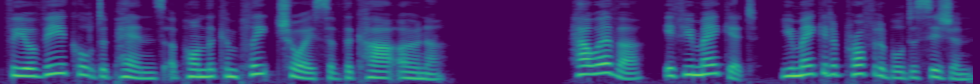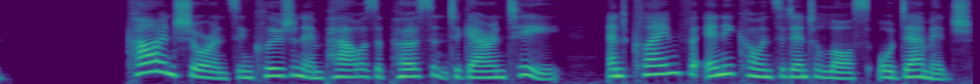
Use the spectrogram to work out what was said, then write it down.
for your vehicle depends upon the complete choice of the car owner. However, if you make it, you make it a profitable decision. Car insurance inclusion empowers a person to guarantee and claim for any coincidental loss or damage,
